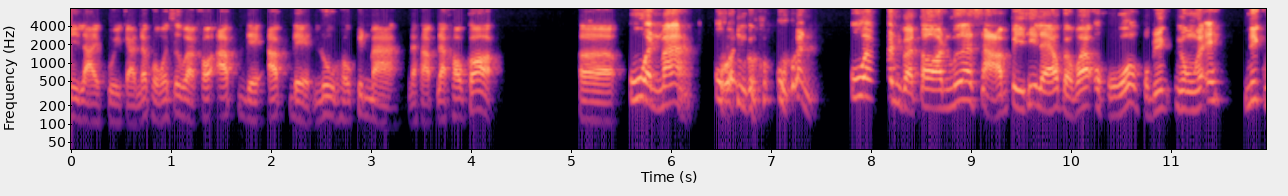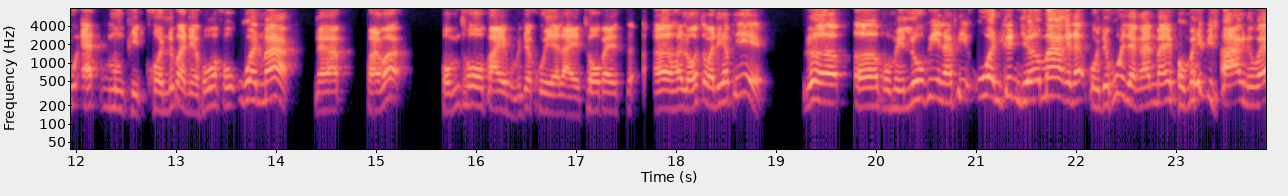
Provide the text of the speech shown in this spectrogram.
มีไลน์คุยกัน แล้วผมก็รู้สึกว่าเขาอัปเดตอัปเดตรูปเขาขึ้นมานะครับ แล้วเขาก็เอ่ออ้วนมาก อ้วนกว่าอ้วน อ้วนกว่าตอนเมื่อสามปีที่แล้วแบบว่าโอ้โห ผมยังงงเอ๊ะนี่กูแอดมึงผิดคนหรือเปล่าเนี่ยเพราะว่าเขาอ้วนมากนะครับถามว่าผมโทรไปผมจะคุยอะไร โทรไปเออฮัลโหลสวัสดีครับพี่ เออเออผมเห็นรูปพี่นะพี่อ้วนขึ้นเยอะมากเลยนะผมจะพูดอย่างนั้นไหมผมไม่มีทางถูกไหม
